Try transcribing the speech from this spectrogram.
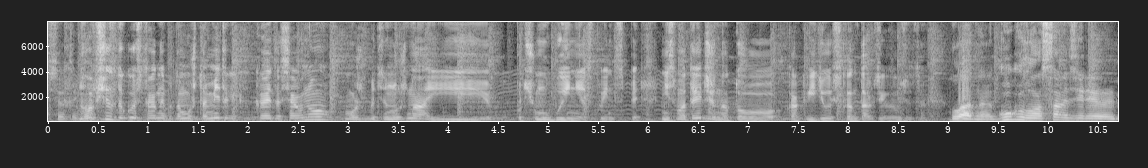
все-таки. Но вообще, с другой стороны, потому что метрика какая-то все равно, может быть, и нужна, и почему бы и нет, в принципе. Не смотреть же на то, как видео из ВКонтакте грузится. Ладно, Google на самом деле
